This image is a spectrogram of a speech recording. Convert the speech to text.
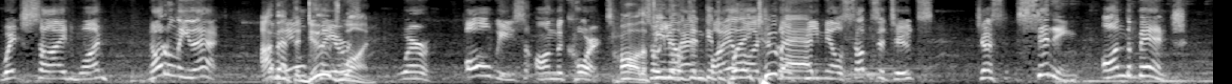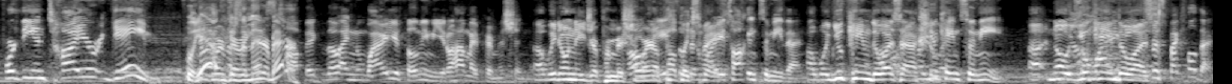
which side won? Not only that, I bet the dudes players won. Were always on the court. Oh, the So females didn't get to play. Too bad. Female substitutes just sitting on the bench for the entire game. Well, yeah, because the men are better. Topic, though, and why are you filming me? You don't have my permission. Uh, we don't need your permission. We're in Okay, a so public then Why are you talking to me then? Uh, well, you came to us Oh, no, actually. You came to me. Uh, no, you So why came are to you us. Disrespectful then?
